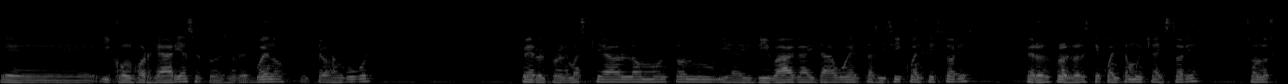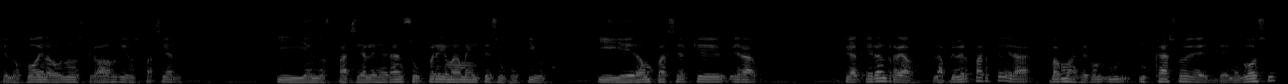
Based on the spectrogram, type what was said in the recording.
Eh, y con Jorge Arias, el profesor es bueno, él trabaja en Google pero el problema es que habla un montón y, divaga y da vueltas y sí cuenta historias, pero esos profesores que cuentan muchas historias son los que lo joden a uno en los trabajos y en los parciales. Y en los parciales eran supremamente subjetivos. Y era un parcial que era, era enredado. La primera parte era, vamos a hacer un, caso de, negocio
